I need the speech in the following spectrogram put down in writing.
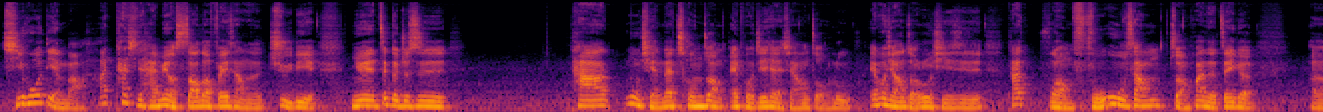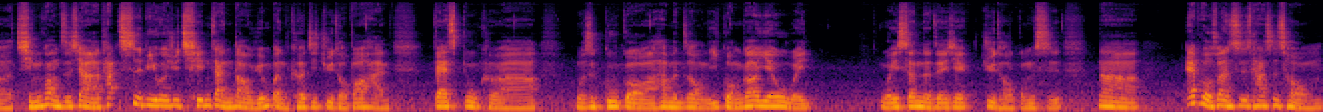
起火点吧。它它其实还没有烧到非常的剧烈，因为这个就是它目前在冲撞 Apple 接下来想要走路。Apple 想要走路，其实它往服务商转换的这个。呃，情况之下，它势必会去侵占到原本科技巨头，包含 Facebook 啊，或是 Google 啊，他们这种以广告业务为为生的这些巨头公司。那 Apple 算是它是从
